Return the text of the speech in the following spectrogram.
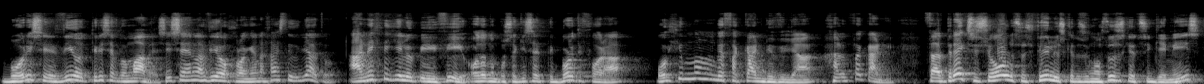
μπορεί σε 2-3 εβδομάδες ή σε ένα-δύο χρόνια να χάσει τη δουλειά του. Αν έχετε γελιοποιηθεί όταν τον προσεγγίσετε την πρώτη φορά, όχι μόνο δεν θα κάνει τη δουλειά, αλλά τι θα κάνει. Θα τρέξει σε όλους τους φίλους και τους γνωστούς σας και τους συγγενείς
